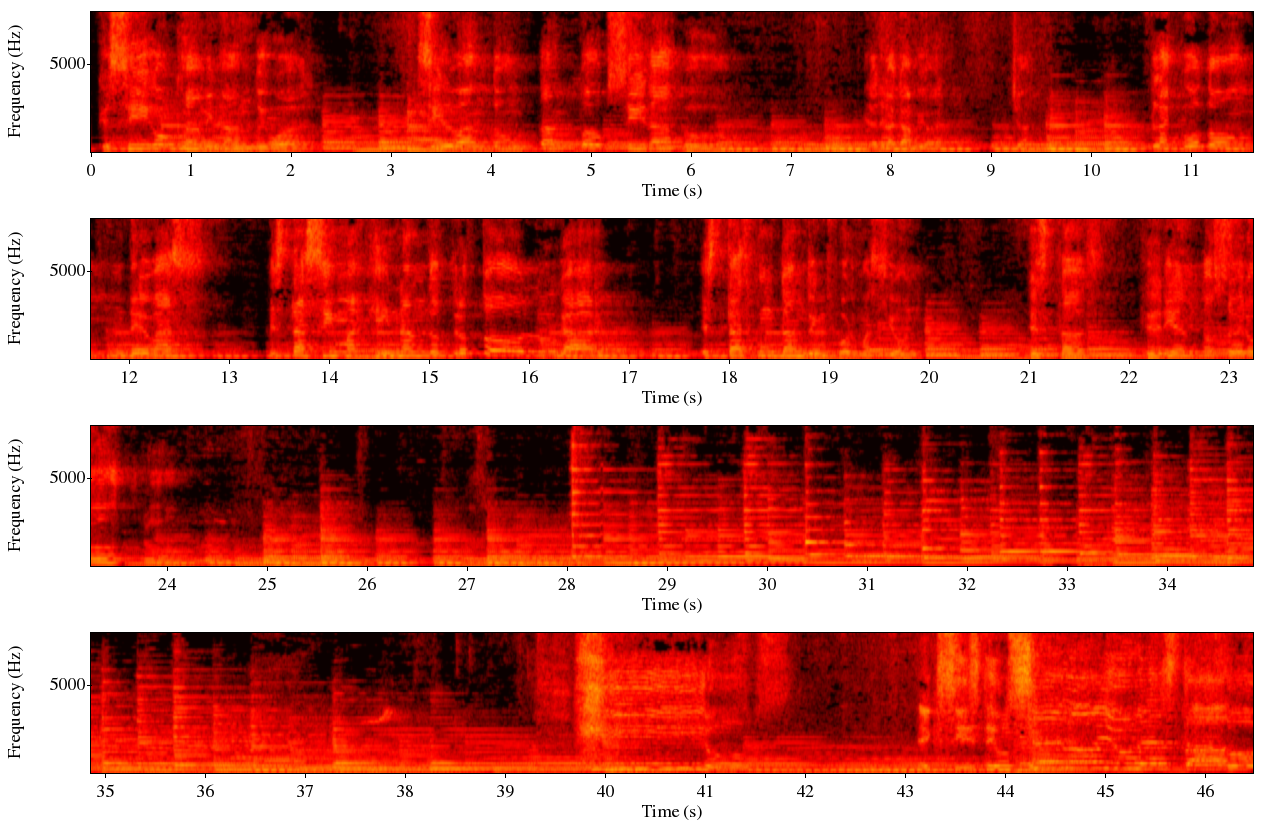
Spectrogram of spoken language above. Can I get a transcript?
que sigo caminando igual, silbando un tanto oxidado. Ya te la cambio, ¿eh? Ya. Flaco, ¿dónde vas? Estás imaginando otro todo lugar. Estás juntando información. Estás queriendo ser otro. Giros. Existe un cielo y un estado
